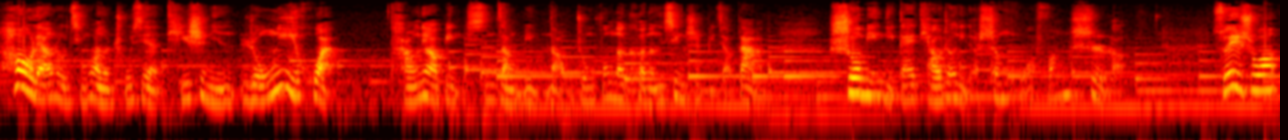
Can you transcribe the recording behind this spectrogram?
后两种情况的出现，提示您容易患糖尿病、心脏病、脑中风的可能性是比较大的，说明你该调整你的生活方式了。所以说，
